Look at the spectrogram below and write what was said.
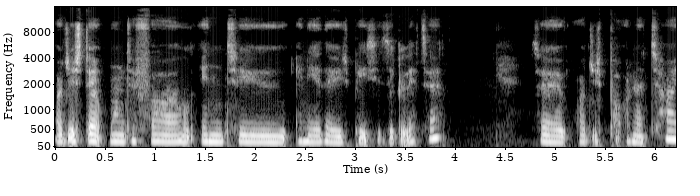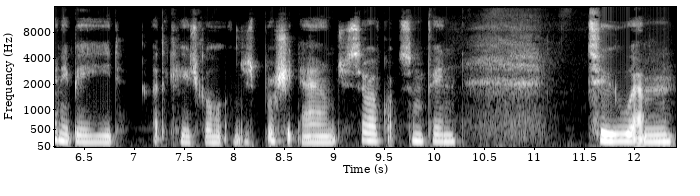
I just don't want to file into any of those pieces of glitter. So I'll just put on a tiny bead at the cuticle and just brush it down just so I've got something to um,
